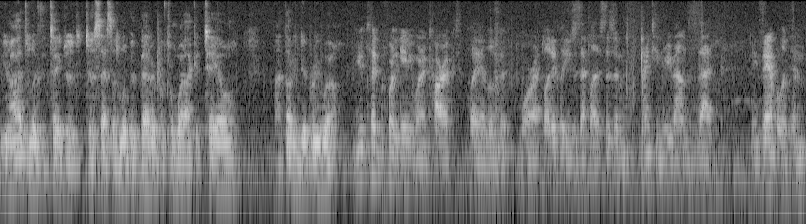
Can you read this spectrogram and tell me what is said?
you know, I had to look at the tape to, to assess it a little bit better. But from what I could tell, I thought he did pretty well. You said before the game you wanted Tarik to play a little bit more athletically, use his athleticism. 19 rebounds, is that an example of him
